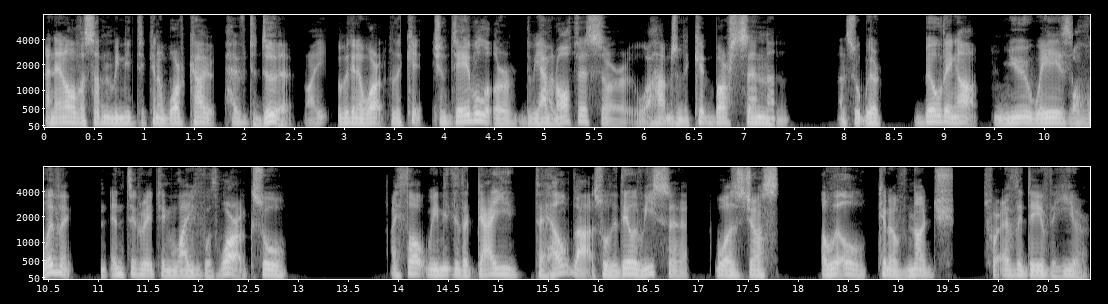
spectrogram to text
And then all of a sudden we need to kind of work out how to do it, right? Are we going to work from the kitchen table or do we have an office or what happens when the kid bursts in? And, and so we're building up new ways of living and integrating life with work. So I thought we needed a guide to help that. So the daily reset was just a little kind of nudge for every day of the year.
